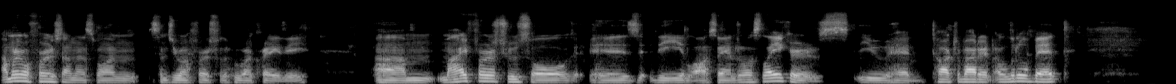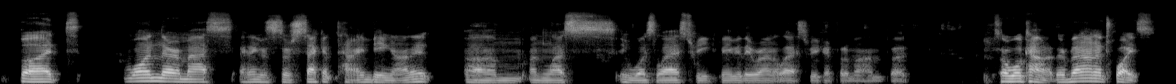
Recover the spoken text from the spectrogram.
I'm gonna go first on this one since you went first for the who went crazy. Um, my first who sold is the Los Angeles Lakers. You had talked about it a little bit, but one, they're a mess. I think this is their second time being on it um, unless it was last week. Maybe they were on it last week. I put them on, but so we'll count it. They've been on it twice.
